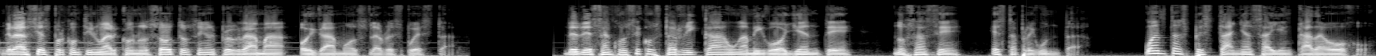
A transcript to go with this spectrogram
Gracias por continuar con nosotros en el programa Oigamos la Respuesta. Desde San José, Costa Rica, un amigo oyente nos hace esta pregunta. ¿Cuántas pestañas hay en cada ojo?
